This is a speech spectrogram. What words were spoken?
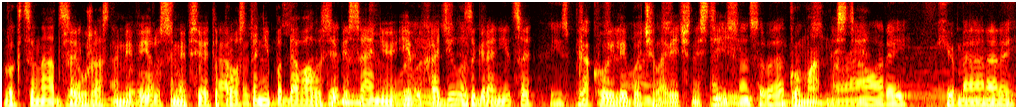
Вакцинация ужасными вирусами, все это просто не поддавалось описанию и выходило за границы какой-либо человечности и гуманности humanity.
